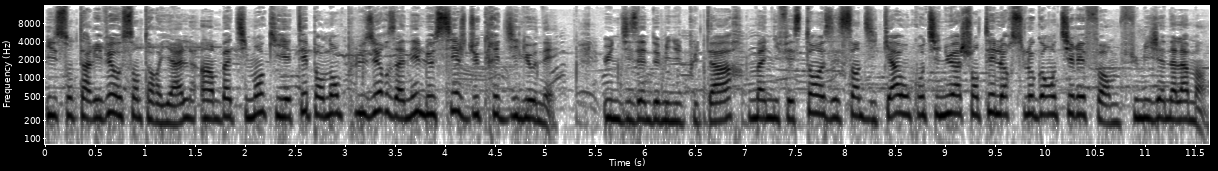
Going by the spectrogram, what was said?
ils sont arrivés au Centorial, un bâtiment qui était pendant plusieurs années le siège du Crédit lyonnais. Une dizaine de minutes plus tard, manifestants et syndicats ont continué à chanter leur slogan anti-réforme, fumigène à la main.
